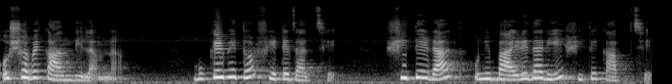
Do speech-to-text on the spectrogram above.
ওসবে কান দিলাম না। বুকের ভেতর ফেটে যাচ্ছে। শীতের রাত, উনি বাইরে দাঁড়িয়ে শীতে কাঁপছে।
